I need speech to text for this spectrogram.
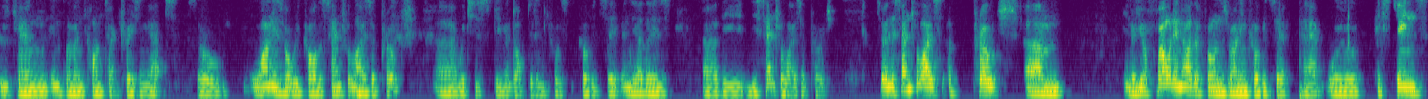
we can implement contact tracing apps. So one is what we call the centralized approach, which is being adopted in COVID safe, and the other is uh, the decentralized approach. So in the centralized approach, um, you know, your phone and other phones running COVID safe app will exchange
